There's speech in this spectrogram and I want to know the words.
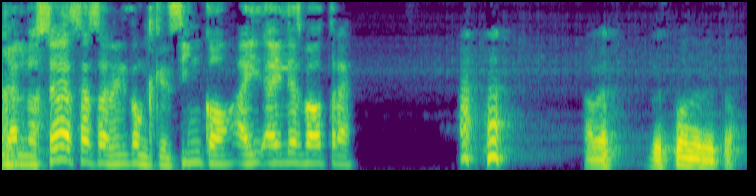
ya no sé, vas a salir con que cinco, ahí, ahí les va otra. A ver, responde Beto.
